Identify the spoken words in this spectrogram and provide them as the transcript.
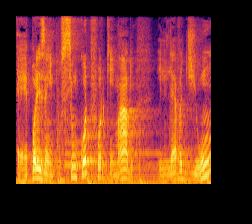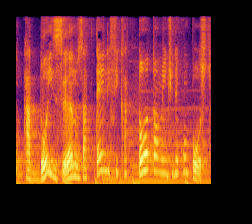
É, por exemplo, se um corpo for queimado, ele leva de um a dois anos até ele ficar totalmente decomposto.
